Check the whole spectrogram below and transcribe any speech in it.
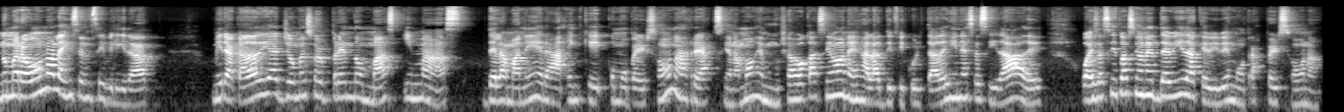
Número uno, la insensibilidad. Mira, cada día yo me sorprendo más y más de la manera en que como personas reaccionamos en muchas ocasiones a las dificultades y necesidades o a esas situaciones de vida que viven otras personas.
